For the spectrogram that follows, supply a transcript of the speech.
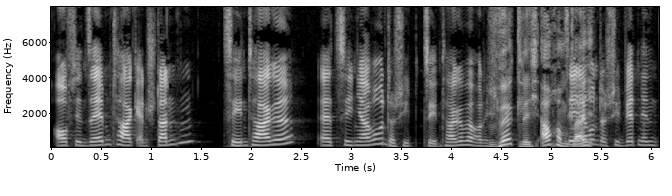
auf denselben Tag entstanden, zehn Tage, äh, zehn Jahre Unterschied. Zehn Tage wäre auch nicht Wirklich? Auch am Zehn Jahre gleichen. Unterschied. Wir hatten, den,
